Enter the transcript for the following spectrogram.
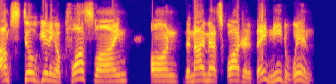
I'm still getting a plus line on the nine Met squadron. They need to win.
